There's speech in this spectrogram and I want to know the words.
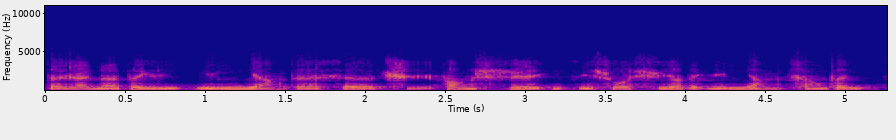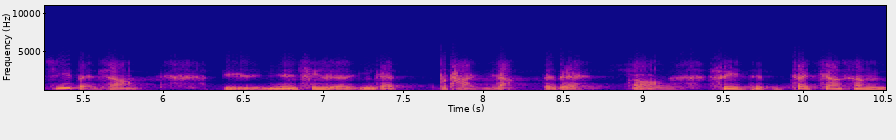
的人呢，对于营养的摄取方式以及所需要的营养成分，基本上与年轻人应该不太一样，对不对？啊、哦，所以这再加上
